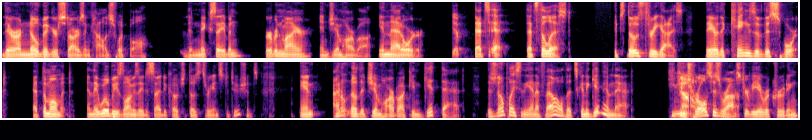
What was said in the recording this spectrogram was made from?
there are no bigger stars in college football than Nick Saban, Urban Meyer, and Jim Harbaugh in that order. Yep. That's it. That's the list. It's those three guys. They are the kings of this sport at the moment, and they will be as long as they decide to coach at those three institutions. And I don't know that Jim Harbaugh can get that there's no place in the NFL that's going to give him that. He no. controls his roster via recruiting.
